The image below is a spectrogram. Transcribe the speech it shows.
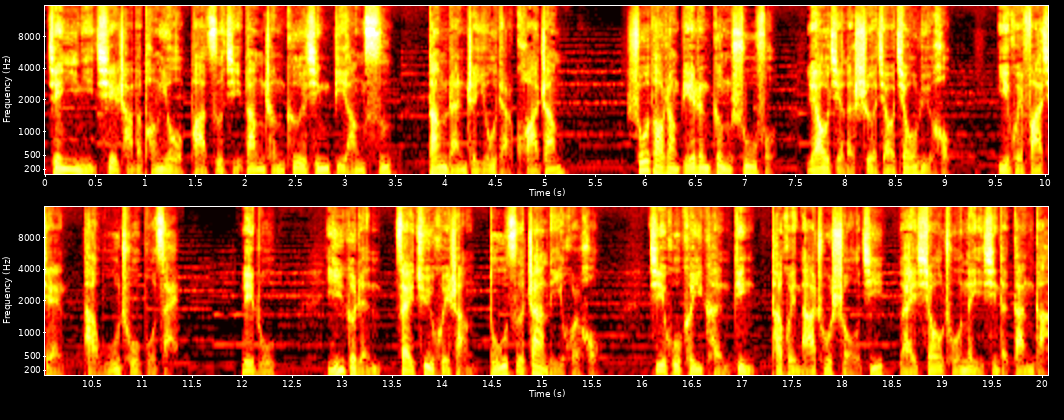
建议你怯场的朋友把自己当成歌星碧昂斯。当然，这有点夸张。说到让别人更舒服，了解了社交焦虑后，你会发现它无处不在。例如。一个人在聚会上独自站了一会儿后，几乎可以肯定他会拿出手机来消除内心的尴尬。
